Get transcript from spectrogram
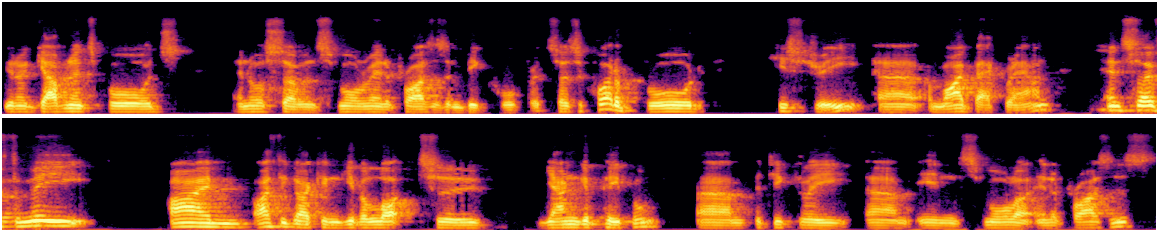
you know, governance boards and also in smaller enterprises and big corporates. So it's a quite a broad history uh, of my background. And so for me, I'm, I think I can give a lot to younger people, um, particularly um, in smaller enterprises,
